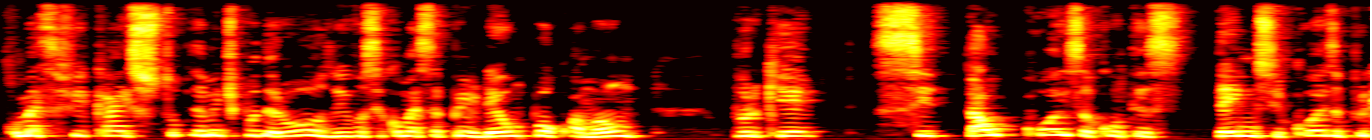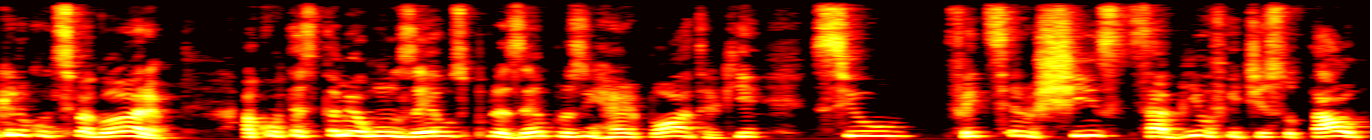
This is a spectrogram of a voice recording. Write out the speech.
Começa a ficar estupidamente poderoso. E você começa a perder um pouco a mão. Porque se tal coisa acontece, coisa, por que não aconteceu agora? Acontece também alguns erros, por exemplo, em Harry Potter, que se o feiticeiro X sabia o feitiço tal,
